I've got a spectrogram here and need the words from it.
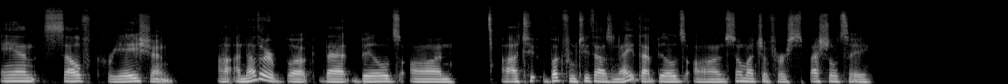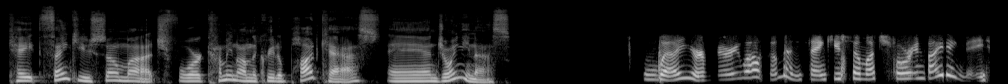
and Self Creation. Uh, another book that builds on uh, a book from 2008 that builds on so much of her specialty. Kate, thank you so much for coming on the Credo podcast and joining us. Well, you're very welcome, and thank you so much for inviting me.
